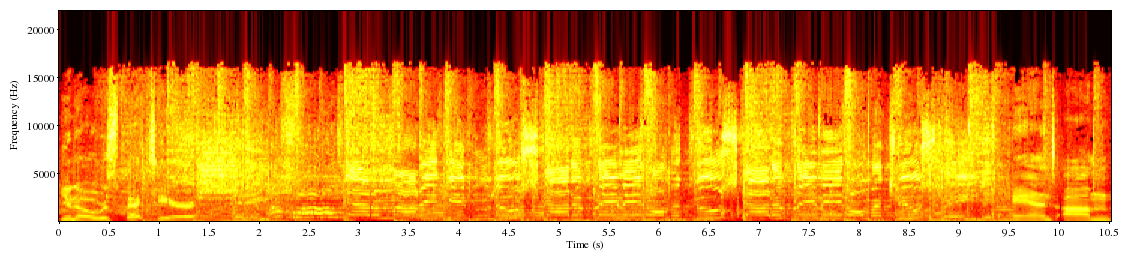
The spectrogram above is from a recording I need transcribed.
you know, respect here. and um,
